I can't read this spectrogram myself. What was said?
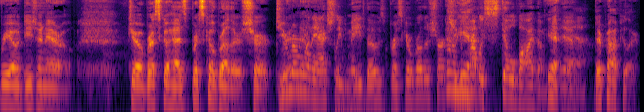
Rio de Janeiro. Joe Briscoe has Briscoe Brothers shirt. Do you written remember when they actually made those Briscoe Brothers shirts? Oh, you can yeah. probably still buy them. Yeah. yeah. Yeah. They're popular.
